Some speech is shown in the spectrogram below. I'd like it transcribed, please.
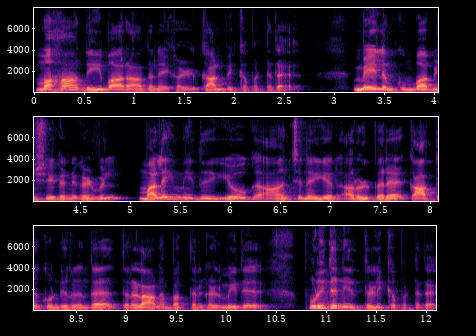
மகா தீபாராதனைகள் காண்பிக்கப்பட்டது. மேலும் கும்பாபிஷேக நிகழ்வில் மலை மீது யோக ஆஞ்சநேயர் அருள் பெற காத்து கொண்டிருந்த திரளான பக்தர்கள் மீது புனித நீர் தெளிக்கப்பட்டது.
